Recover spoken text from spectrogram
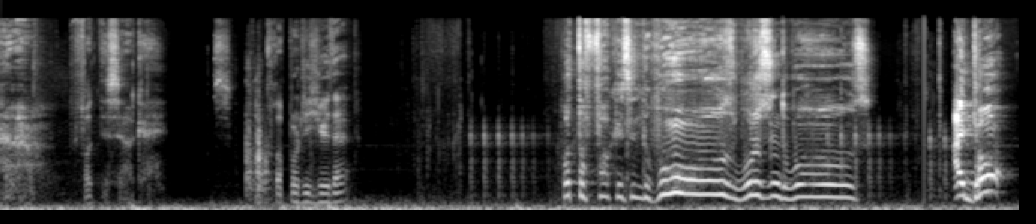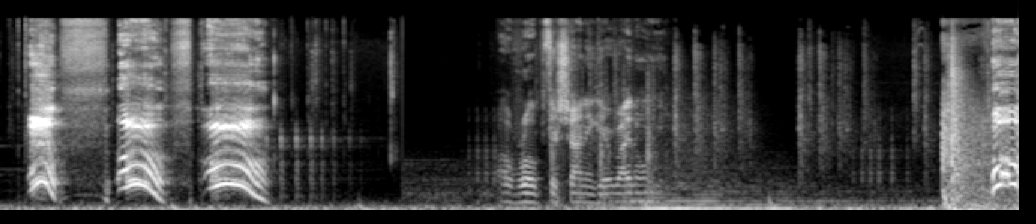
Ah, fuck this. Okay. Bro, did you hear that? What the fuck is in the walls? What is in the walls? I don't. Uh, uh, uh. A rope. They're to get right on me. Oh!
